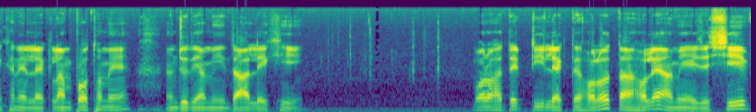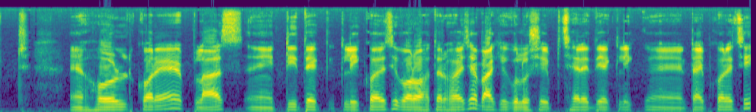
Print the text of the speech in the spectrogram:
এখানে লিখলাম, প্রথমে যদি আমি দা লিখি, বড় হাতের টি লিখতে হলো, তাহলে আমি এই যে শিফট হোল্ড করে প্লাস টিতে ক্লিক করেছি, বড় হাতের হয়েছে, বাকিগুলো শিফট ছেড়ে দিয়ে ক্লিক টাইপ করেছি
